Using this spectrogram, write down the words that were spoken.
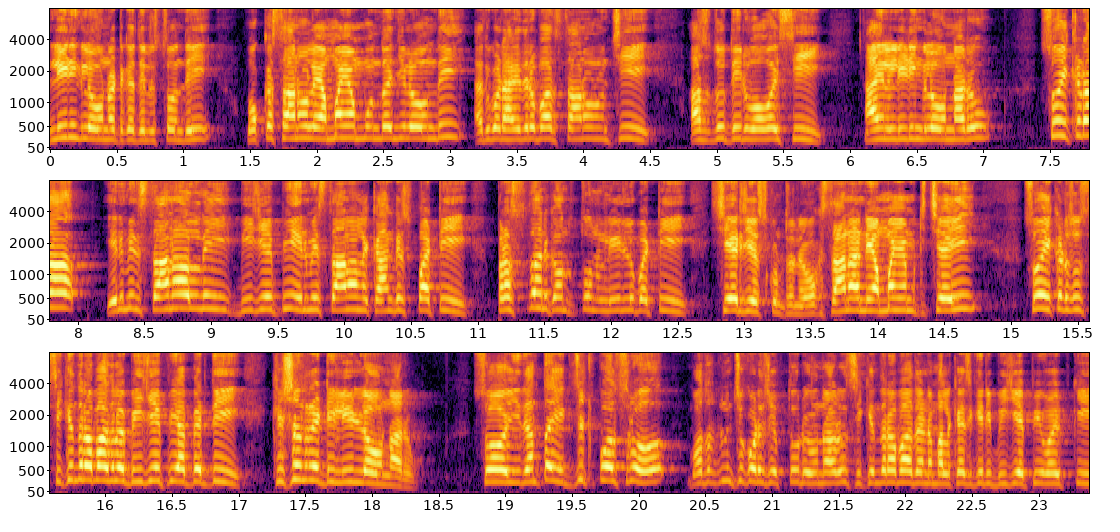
లీడింగ్లో ఉన్నట్టుగా తెలుస్తోంది. ఒక్క స్థానంలో ఎంఐఎం ముందంజలో ఉంది. అది కూడా హైదరాబాద్ స్థానం నుంచి అసదుద్దీన్ ఓవైసీ ఆయన లీడింగ్లో ఉన్నారు. సో ఇక్కడ ఎనిమిది స్థానాలని బీజేపీ ఎనిమిది స్థానాలని కాంగ్రెస్ పార్టీ ప్రస్తుతానికి అందుతున్న లీడ్లు బట్టి షేర్ చేసుకుంటున్నాయి. ఒక స్థానాన్ని ఎంఐఎంకి ఇచ్చాయి సో ఇక్కడ చూసి సికింద్రాబాద్లో బీజేపీ అభ్యర్థి కిషన్ రెడ్డి లీడ్లో ఉన్నారు. సో ఇదంతా ఎగ్జిట్ పోల్స్లో మొదటి నుంచి కూడా చెప్తూ ఉన్నారు. సికింద్రాబాద్ అండ్ మల్కాజ్గిరి బీజేపీ వైపుకి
